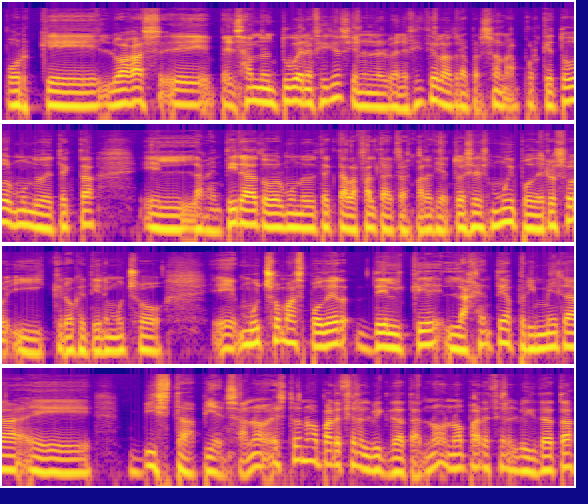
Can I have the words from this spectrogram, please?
porque lo hagas eh, pensando en tu beneficio, sino en el beneficio de la otra persona, porque todo el mundo detecta la mentira, todo el mundo detecta la falta de transparencia. Entonces es muy poderoso y creo que tiene mucho, eh, mucho más poder del que la gente a primera eh, vista piensa. ¿no? Esto no aparece en el Big Data, no, no aparece en el Big Data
